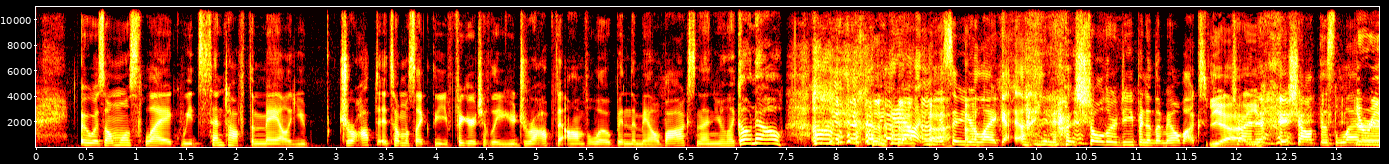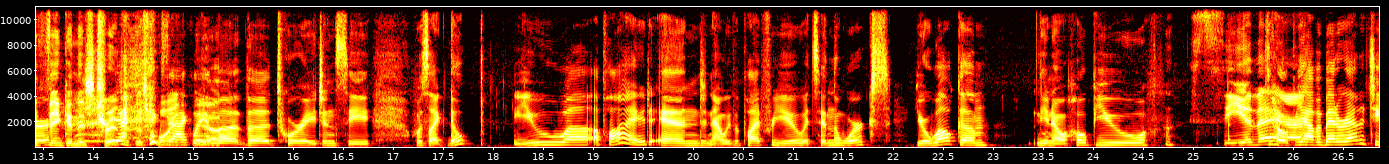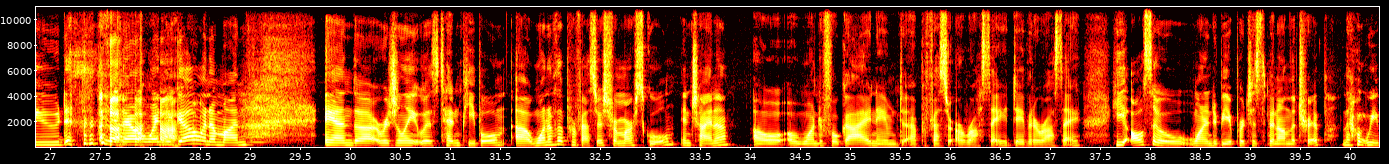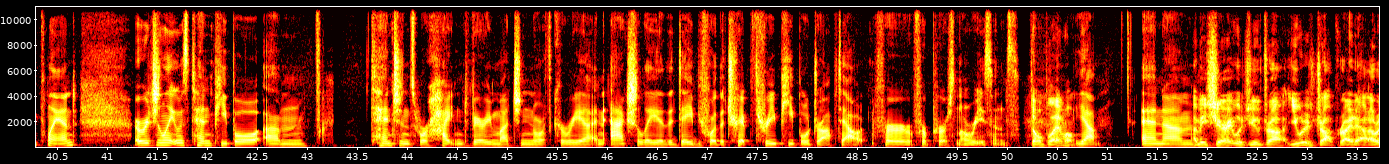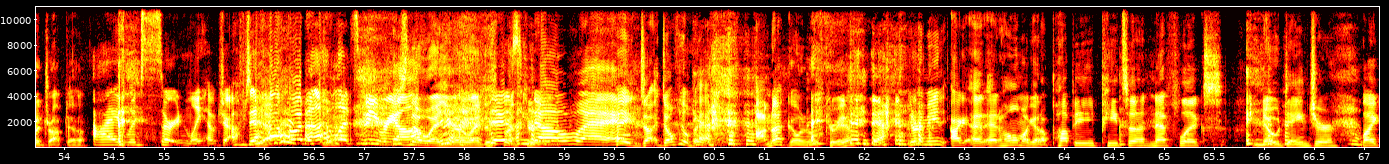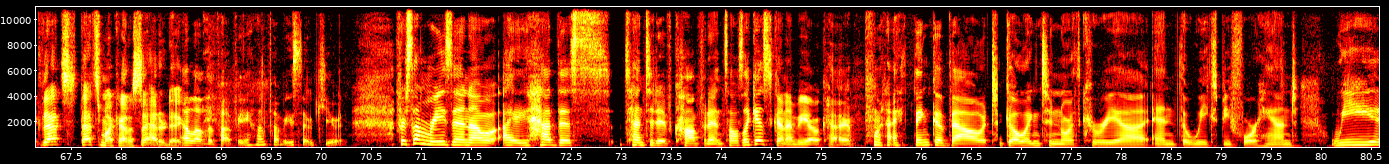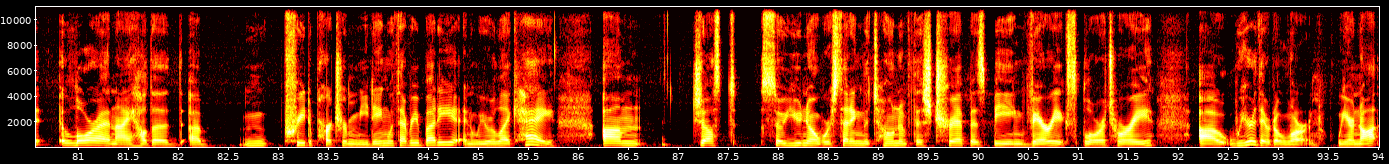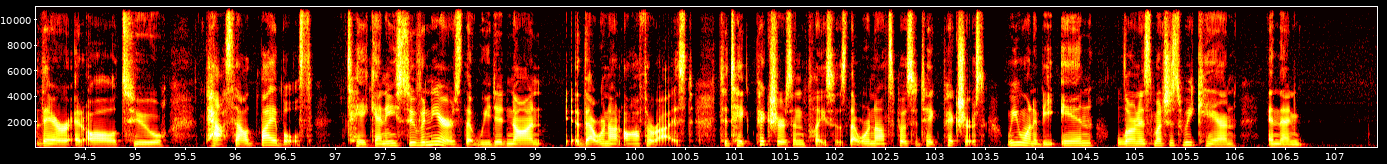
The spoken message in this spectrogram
It was almost like we'd sent off the mail. You dropped it's almost like the figuratively you drop the envelope in the mailbox and then you're like oh no ah, let me get out and you, so you're like you know shoulder deep into the mailbox Yeah, trying you- to fish out this letter You're rethinking this trip at this point. exactly Yeah. and the, the tour agency was like nope you uh, applied and now we've applied for you it's in the works you're welcome you know hope you See you there. hope you have a better attitude, you know, when you go in a month. And uh, originally it was 10 people. Uh, one of the professors from our school in China, a, a wonderful guy named uh, Professor Arase, David Arase, he also wanted to be a participant on the trip that we planned. Originally it was 10 people. Um, tensions were heightened very much in North Korea. And actually, the day before the trip, three people dropped out for, for personal reasons. Don't blame them. Yeah. And um, I mean, Sherry, would you have dropped? You would have dropped right out. I would have dropped out. I would certainly have dropped out. Yeah. Let's be real. There's no way you would have went to North There's Korea. no way. Hey, d- don't feel bad. I'm not going to North Korea. You know what I mean? I, at, at home, I got a puppy, pizza, Netflix, no danger. Like that's that's my kind of Saturday. I love the puppy. The puppy's so cute. For some reason, I, I had this tentative confidence. I was like, it's to be okay. When I think about going to North Korea and the weeks beforehand, we, Laura and I, held a, a pre departure meeting with everybody, and we were like, hey, um, just so you know, we're setting the tone of this trip as being very exploratory. Uh, we're there to learn. We are not there at all to pass out Bibles, take any souvenirs that we did not that were not authorized, to take pictures in places that we're not supposed to take pictures. We want to be in, learn as much as we can, and then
